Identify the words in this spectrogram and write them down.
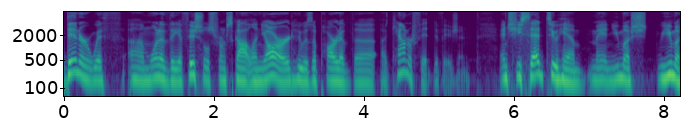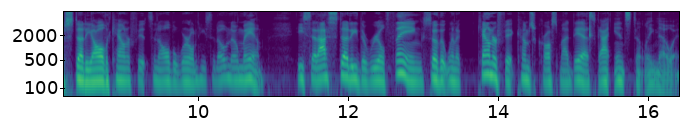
dinner with um, one of the officials from Scotland Yard who was a part of the uh, counterfeit division. And she said to him, "Man, you must you must study all the counterfeits in all the world." And he said, "Oh no, ma'am." He said, "I study the real thing so that when a counterfeit comes across my desk, I instantly know it."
